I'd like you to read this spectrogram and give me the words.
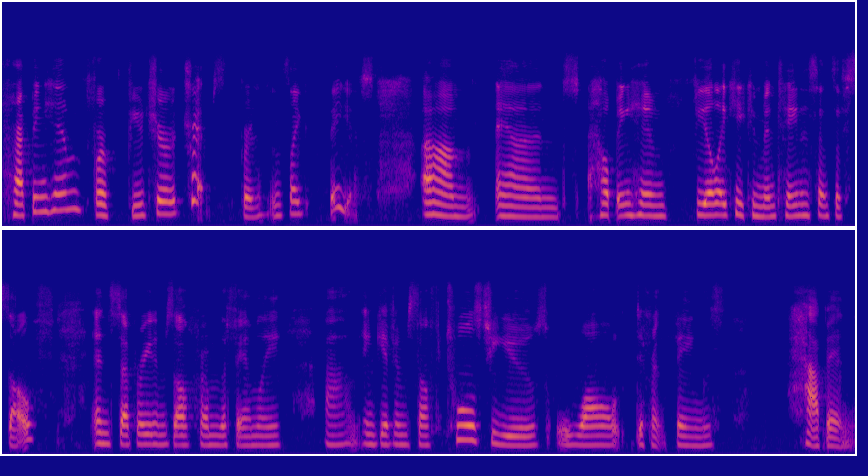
prepping him for future trips, for instance, like Vegas, um, and helping him feel like he can maintain a sense of self and separate himself from the family um, and give himself tools to use while different things happen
